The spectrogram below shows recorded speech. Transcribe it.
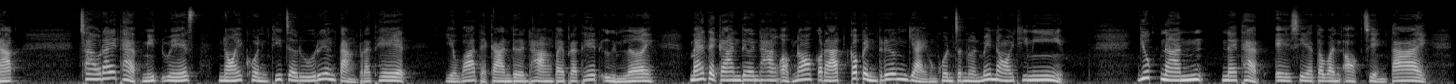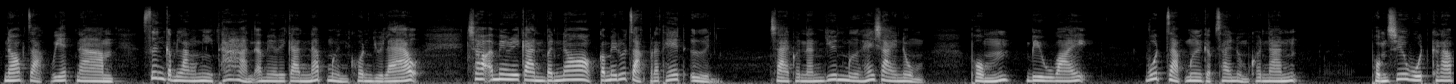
นัก ชาวไร่แถบมิดเวสต์น้อยคนที่จะรู้เรื่องต่างประเทศอย่าว่าแต่การเดินทางไปประเทศอื่นเลย แม้แต่การเดินทางออกนอกรัฐก็เป็นเรื่องใหญ่ของคนจำนวนไม่น้อยที่นี่ ยุคนั้นในแถบเอเชียตะวันออกเฉียงใต้ นอกจากเวียดนาม ซึ่งกำลังมีทหารอเมริกันนับหมื่นคนอยู่แล้ว ชาวอเมริกันบ้านนอกก็ไม่รู้จักประเทศอื่น ชายคนนั้นยื่นมือให้ชายหนุ่ม ผมบิลไว้วุฒจับมือกับชายหนุ่มคนนั้น ผมชื่อวุฒครับ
